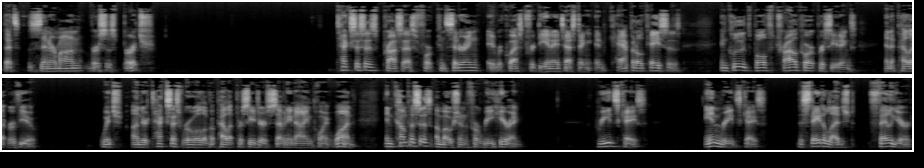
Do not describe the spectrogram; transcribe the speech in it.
That's Zinermon versus Burch. Texas's process for considering a request for DNA testing in capital cases includes both trial court proceedings and appellate review, which, under Texas Rule of Appellate Procedures 79.1, encompasses a motion for rehearing. Reed's case in Reed's case, the state alleged failure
